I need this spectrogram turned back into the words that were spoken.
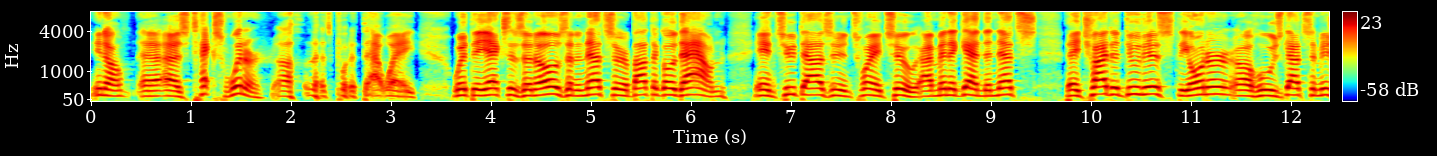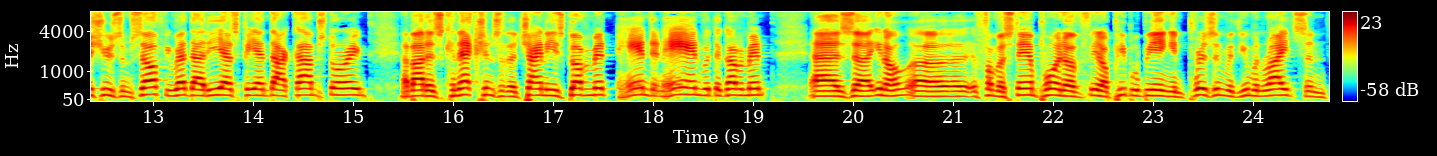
you know, as Tex Winter. uh, let's put it that way, with the X's and O's, and the Nets are about to go down in 2022. I mean, again, the Nets, they tried to do this. The owner, uh, who's got some issues himself, you read that ESPN.com story about his connections to the Chinese government, hand in hand with the government, as, uh, you know, uh, from a standpoint of, you know, people being in prison with human rights and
